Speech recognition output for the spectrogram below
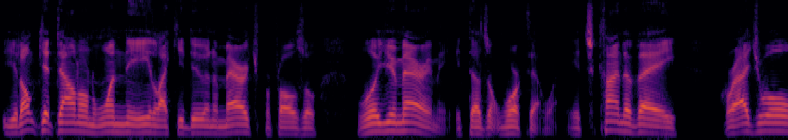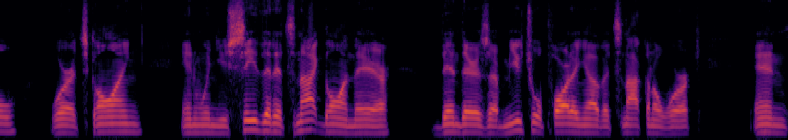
you don't get down on one knee like you do in a marriage proposal. Will you marry me? It doesn't work that way. It's kind of a gradual where it's going. And when you see that it's not going there, then there's a mutual parting of it's not going to work. And,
